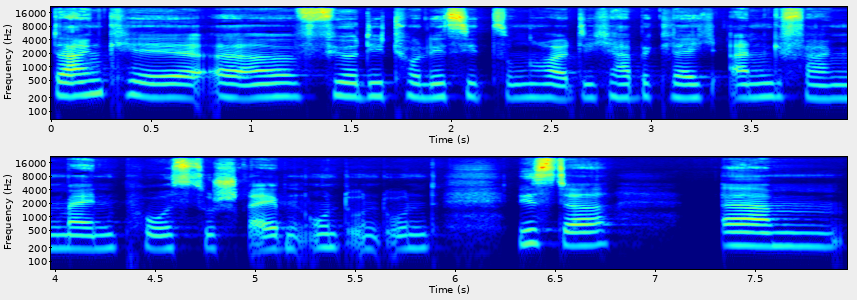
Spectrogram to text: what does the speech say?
danke äh, für die tolle Sitzung heute. Ich habe gleich angefangen, meinen Post zu schreiben und, und, und. Wisst ihr, ähm,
